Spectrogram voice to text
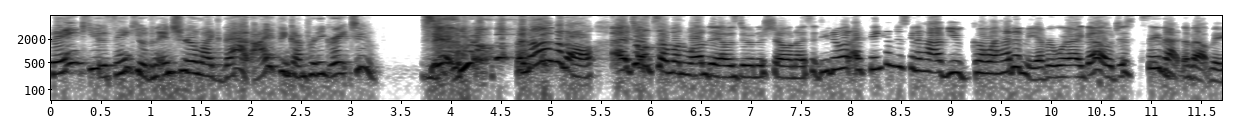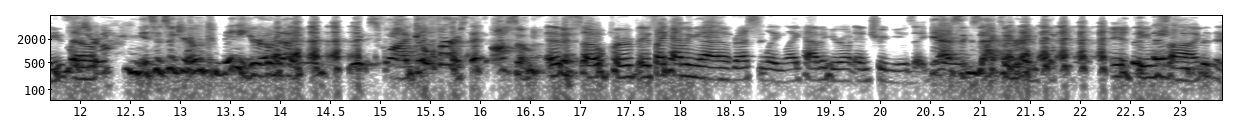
Thank you. Thank you. With an intro like that, I think I'm pretty great too. Yeah, you're phenomenal. I told someone one day I was doing a show and I said, you know what? I think I'm just going to have you go ahead of me everywhere I go. Just say that about me. It's, so. like, own, it's, like your own committee, your own uh, squad. Go first. That's awesome. It's so perfect. It's like having a wrestling, like having your own entry music. Yes, exactly right. your theme song. You.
